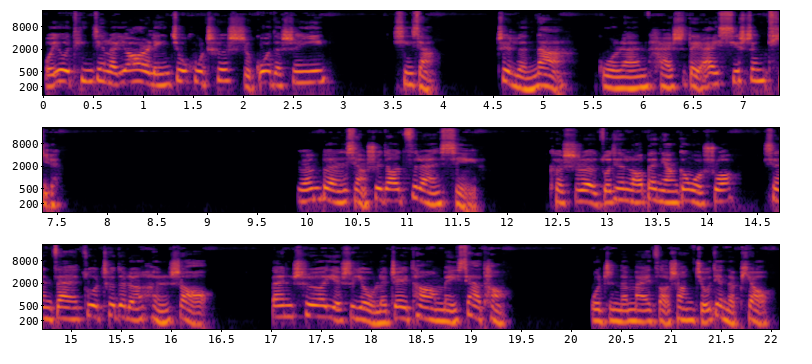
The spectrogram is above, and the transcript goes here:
我又听见了幺二零救护车驶过的声音。心想，这人呐，果然还是得爱惜身体。原本想睡到自然醒，可是昨天老板娘跟我说，现在坐车的人很少，班车也是有了这趟没下趟，我只能买早上九点的票，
